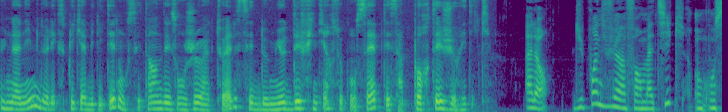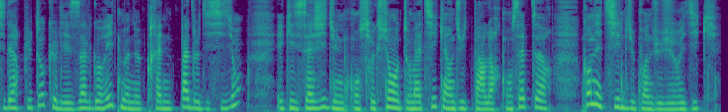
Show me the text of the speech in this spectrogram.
unanime de l'explicabilité. Donc c'est un des enjeux actuels, c'est de mieux définir ce concept et sa portée juridique. Alors, Du point de vue informatique, on considère plutôt que les algorithmes ne prennent pas de décision et qu'il s'agit d'une construction automatique induite par leurs concepteurs. Qu'en est-il du point de vue juridique?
